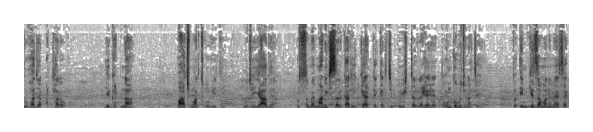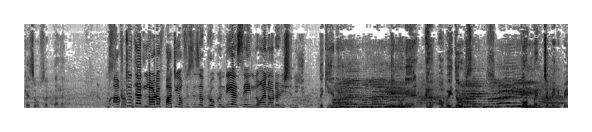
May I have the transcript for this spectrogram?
2018 को ये घटना 5 मार्च को हुई थी मुझे याद है उस समय मानिक सरकार ही केयर टेकर चीफ मिनिस्टर रहे हैं तो उनको पूछना चाहिए तो इनके ज़माने में ऐसा कैसे हो सकता है After that, lot of party offices have broken. They are saying law and order is an issue. देखिए इन्होंने अवैध रूप से गवर्नमेंट ज़मीन पे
